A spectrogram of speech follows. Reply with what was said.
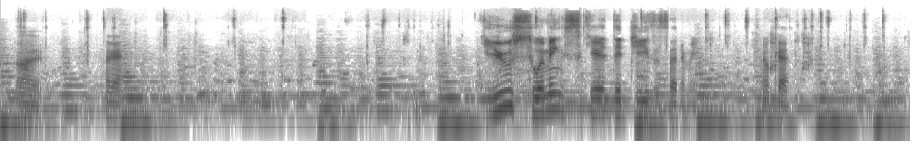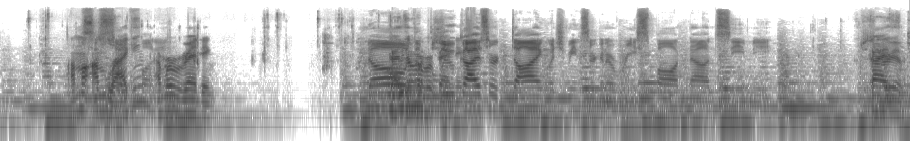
Alright. Okay. You swimming scared the Jesus out of me. Okay. I'm This I'm is so lagging. I'm reverending. No, Guys, the blue banding. guys are dying, which means they're gonna respawn now and see me. Just Guys.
